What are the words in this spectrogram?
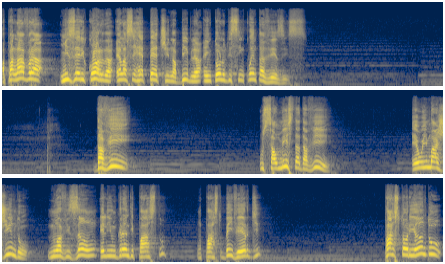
A palavra misericórdia, ela se repete na Bíblia em torno de 50 vezes. Davi, o salmista Davi, eu imagino numa visão ele em um grande pasto, um pasto bem verde, pastoreando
